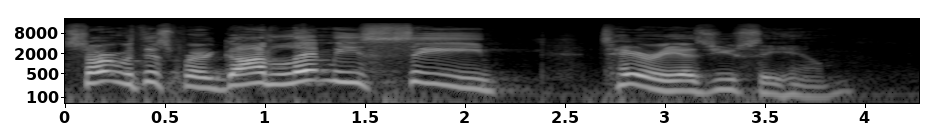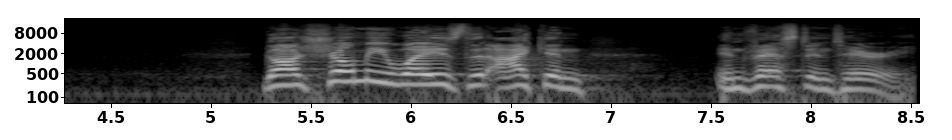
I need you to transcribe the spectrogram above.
Start with this prayer God, let me see Terry as you see him. God, show me ways that I can invest in Terry.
